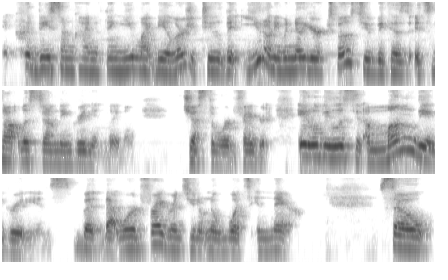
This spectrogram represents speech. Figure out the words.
it could be some kind of thing you might be allergic to that you don't even know you're exposed to because it's not listed on the ingredient label just the word fragrance it will be listed among the ingredients but that word fragrance you don't know what's in there so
